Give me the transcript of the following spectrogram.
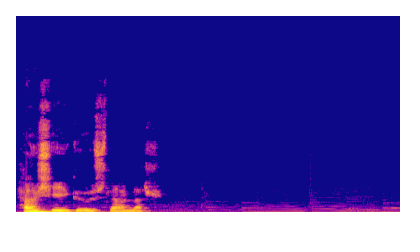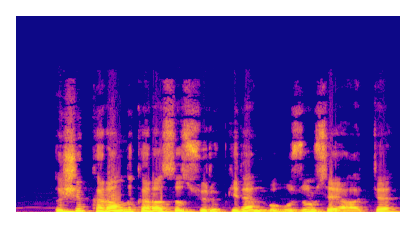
her şeyi göğüslerler. Işık karanlık arası sürüp giden bu uzun seyahatte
